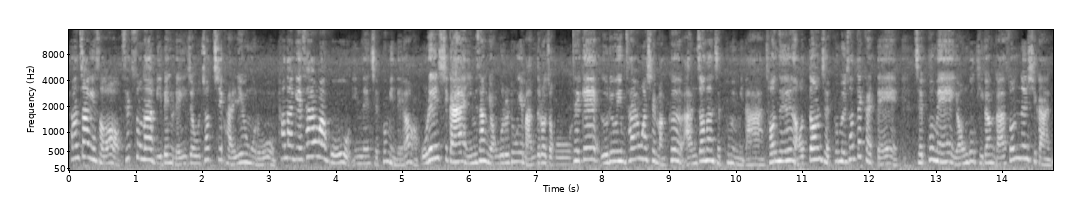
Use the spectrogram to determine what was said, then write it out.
현장에서 색소나 미백 레이저 후 처치 관리용으로 편하게 사용하고 있는 제품인데요. 오랜 시간 임상 연구를 통해 만들어졌고 세계 의료인 사용하실 만큼 안전한 제품입니다. 저는 어떤 제품을 선택할 때 제품의 연구 기간과 쏟는 시간,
